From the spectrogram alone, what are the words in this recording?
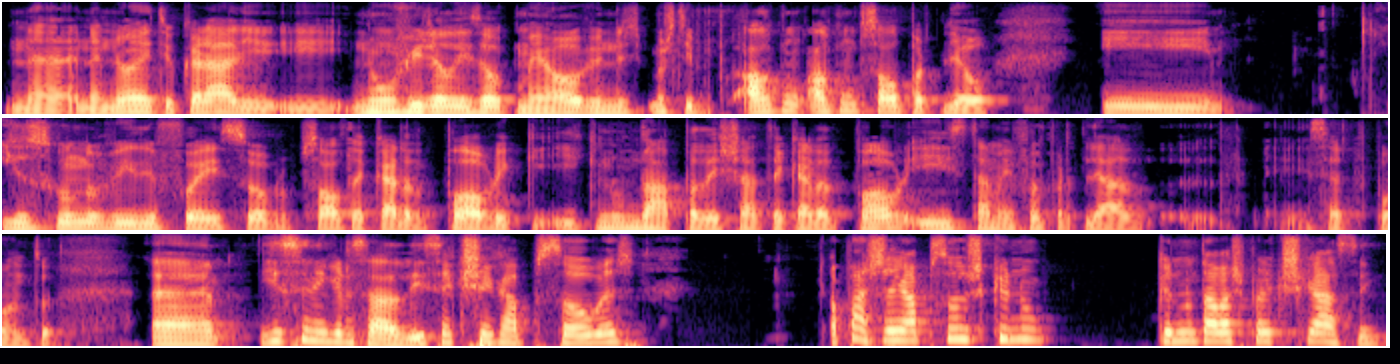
na, na noite, o caralho. E, não viralizou, como é óbvio. Mas tipo, algum, algum pessoal partilhou. E. E o segundo vídeo foi sobre o pessoal ter cara de pobre e que, e que não dá para deixar de ter cara de pobre, e isso também foi partilhado em certo ponto. Uh, e a cena engraçada disso é que chega a pessoas. Opá, chega a pessoas que não que eu não estava à espera que chegassem.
